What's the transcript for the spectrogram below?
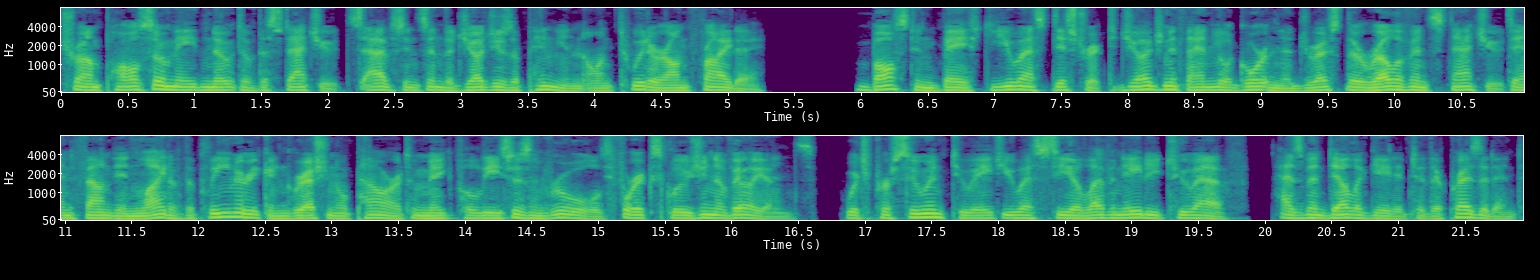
Trump also made note of the statute's absence in the judge's opinion on Twitter on Friday. Boston-based U.S. District Judge Nathaniel Gorton addressed the relevant statute and found in light of the plenary congressional power to make policies and rules for exclusion of aliens, which pursuant to 8 U.S.C. 1182-F, has been delegated to the President,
